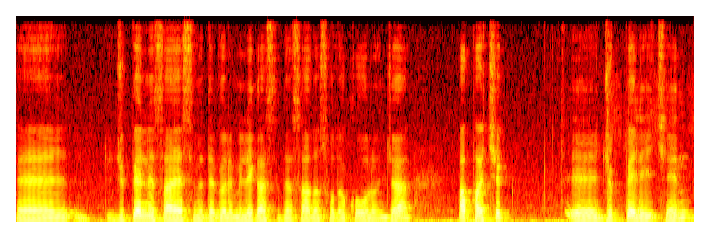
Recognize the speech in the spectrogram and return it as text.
e, e, Cübbeli'nin sayesinde de böyle Milli Gazete'den sağdan soldan kovulunca apaçık e, Cübbeli için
